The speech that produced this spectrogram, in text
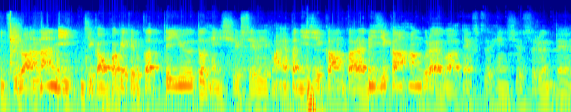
一番何に時間をかけてるかっていうと編集してる時間。やっぱ2時間から2時間半ぐらいはね普通編集するんで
